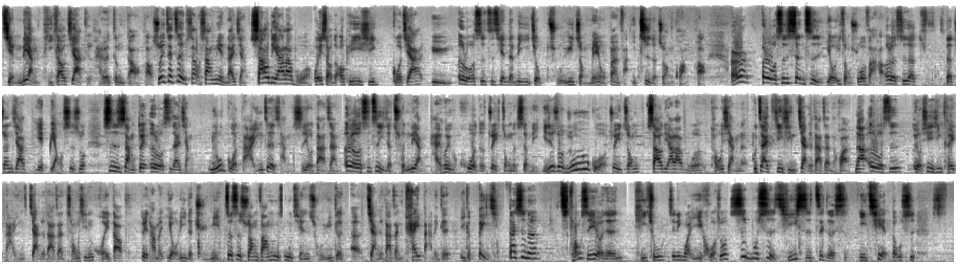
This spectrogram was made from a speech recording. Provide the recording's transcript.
减量提高价格还会更高，好，所以在这上上面来讲，沙地阿拉伯为首的 OPEC 国家与俄罗斯之间的利益就处于一种没有办法一致的状况，好，而俄罗斯甚至有一种说法，哈，俄罗斯的的专家也表示说，事实上对俄罗斯来讲，如果打赢这场石油大战，俄罗斯自己的存量还会获得最终的胜利。也就是说，如果最终沙特阿拉伯投降了，不再进行价格大战的话，那俄罗斯有信心可以打赢价格大战，重新回到对他们有利的局面。这是双方目目前处于一个呃价格大战开打的一个一个背景。但是呢，同时也有人提出这另外疑惑，说是不是其实这个是一切都是。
